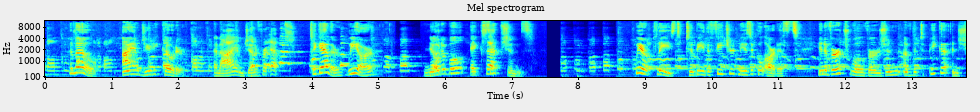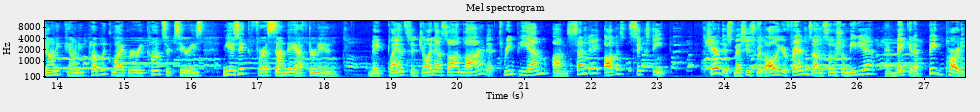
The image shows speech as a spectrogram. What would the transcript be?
Hello, I am Judy Coder. And I am Jennifer Epps. Together, we are Notable Exceptions. We are pleased to be the featured musical artists in a virtual version of the Topeka and Shawnee County Public Library concert series, Music for a Sunday Afternoon. Make plans to join us online at 3 p.m. on Sunday, August 16th. Share this message with all your friends on social media and make it a big party.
